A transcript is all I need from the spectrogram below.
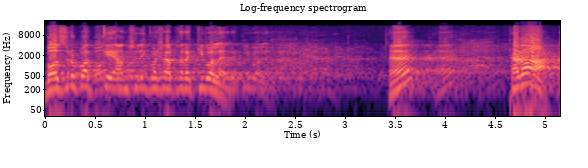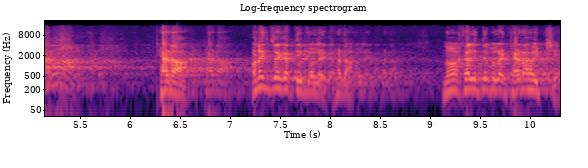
বজ্রপাতকে আঞ্চলিক ভাষা আপনারা কি বলেন? হ্যাঁ? ঠেড়া। ঠেড়া। অনেক জায়গাতেই বলে ঠেড়া। নোয়াখালীতে বলে ঠেড়া হচ্ছে।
